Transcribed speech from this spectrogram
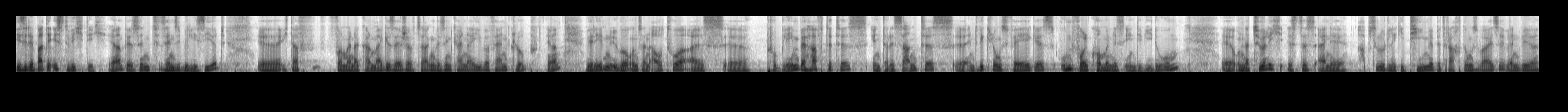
Diese Debatte ist wichtig. Ja? Wir sind sensibilisiert. Äh, ich darf von meiner Karl-May-Gesellschaft sagen, wir sind kein naiver Fanclub. Ja? Wir reden über unseren Autor als problembehaftetes, interessantes, äh, entwicklungsfähiges, unvollkommenes Individuum. Äh, und natürlich ist es eine absolut legitime Betrachtungsweise, wenn wir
